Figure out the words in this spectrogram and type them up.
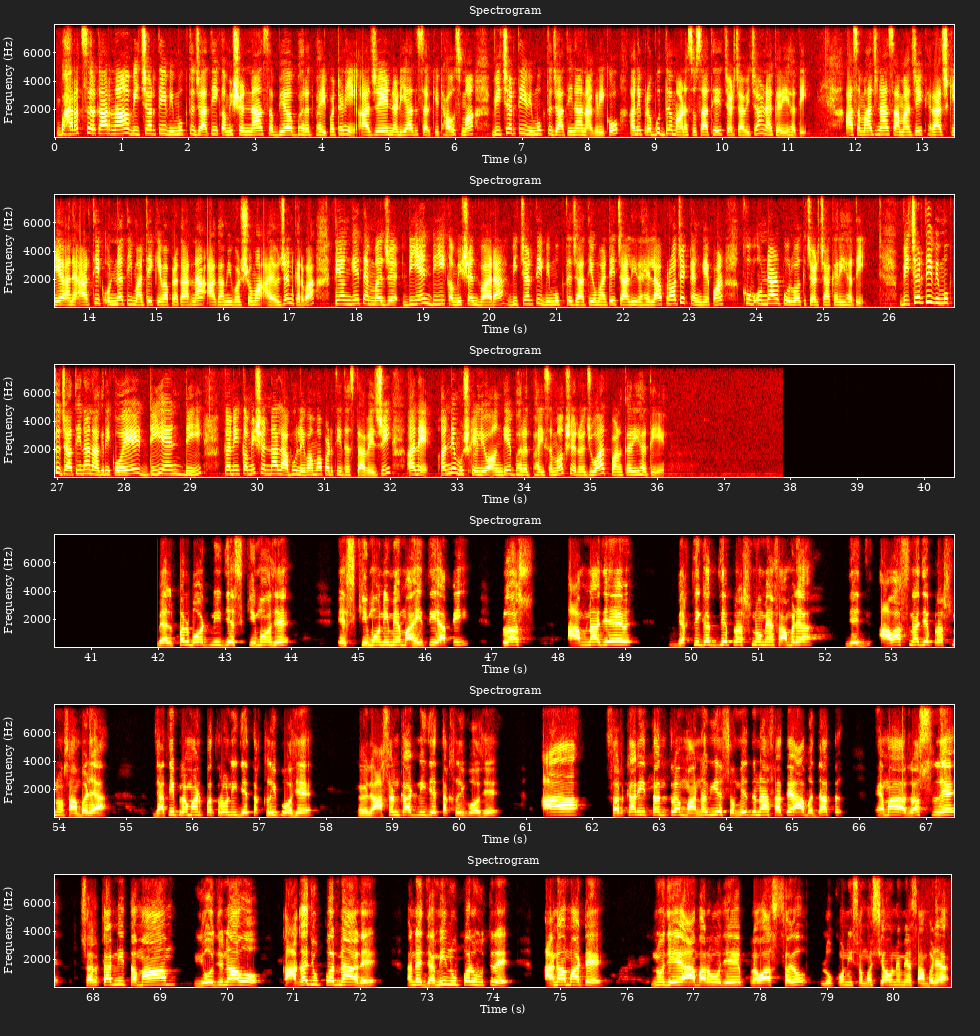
ભારત સરકારના વિચરતી વિમુક્ત જાતિ કમિશનના સભ્ય ભરતભાઈ પટણી આજે નડિયાદ સર્કિટ હાઉસમાં વિચરતી વિમુક્ત જાતિના નાગરિકો અને પ્રબુદ્ધ માણસો સાથે ચર્ચા વિચારણા કરી હતી. આ સમાજના સામાજિક, રાજકીય અને આર્થિક ઉન્નતિ માટે કેવા પ્રકારના આગામી વર્ષોમાં આયોજન કરવા તે અંગે તેમજ ડીએનડી કમિશન દ્વારા વિચરતી વિમુક્ત જાતિઓ માટે ચાલી રહેલા પ્રોજેક્ટ અંગે પણ ખૂબ ઊંડાણપૂર્વક ચર્ચા કરી હતી. વિચરતી વિમુક્ત જાતિના નાગરિકોએ ડીએનડી કમિશનના લાભો લેવામાં પડતી દસ્તાવેજી અને અન્ય મુશ્કેલીઓ અંગે ભરતભાઈ સમક્ષ રજૂઆત પણ કરી હતી. વેલફેર બોર્ડની જે સ્કીમો છે, એ સ્કીમોની મેં માહિતી આપી. પ્લસ આમના જે વ્યક્તિગત જે પ્રશ્નો મેં સાંભળ્યા, જે આવાસના જે પ્રશ્નો સાંભળ્યા, જાતિ પ્રમાણપત્રોની જે તકલીફો છે, રાશન કાર્ડની જે તકલીફો છે, આ સરકારી તંત્ર માનવીય સંવેદના સાથે આ બધા એમાં રસ લે. સરકારની તમામ યોજનાઓ કાગજ ઉપર ના આવે અને જમીન ઉપર ઉતરે, આના માટે નો જે આ મારો જે પ્રવાસ થયો, લોકોની સમસ્યાઓને મેં સાંભળ્યા.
